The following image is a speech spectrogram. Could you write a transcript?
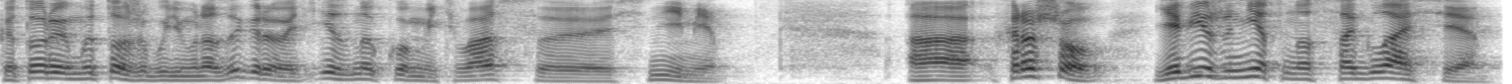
которые мы тоже будем разыгрывать и знакомить вас э, с ними. А, хорошо, я вижу, нет у нас согласия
